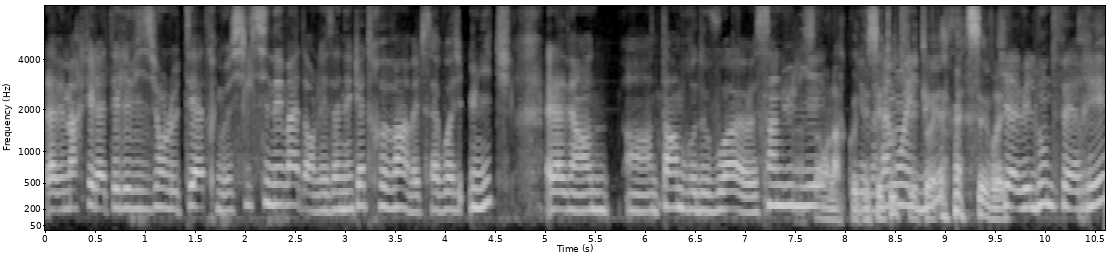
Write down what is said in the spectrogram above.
Elle avait marqué la télévision, le théâtre, mais aussi le cinéma dans les années 80 avec sa voix unique. Elle avait un, un timbre de voix euh, singulier. Ah, Ça, on la qui reconnaissait tout de vraiment suite. ouais. C'est Qui vrai. avait le don de faire rire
